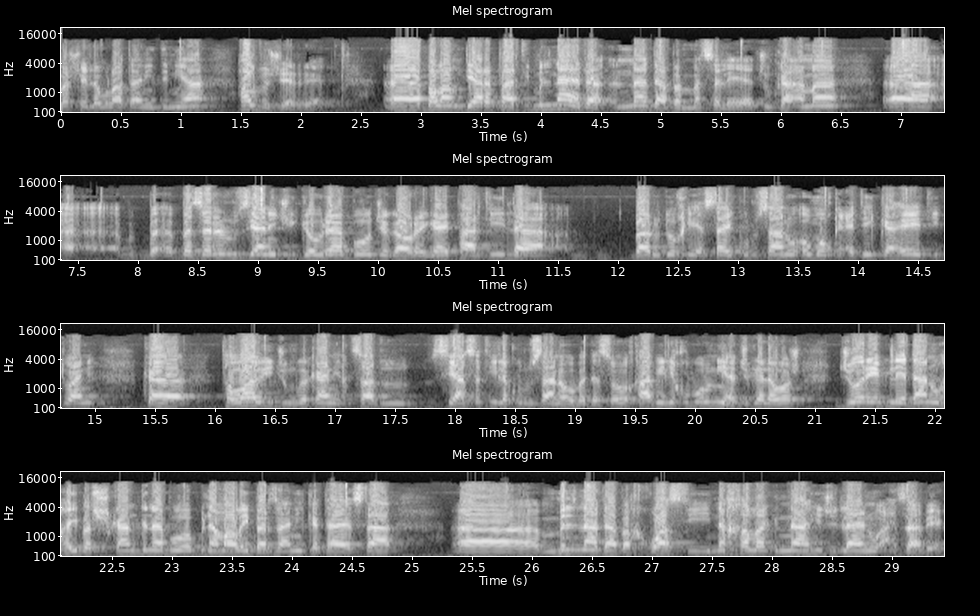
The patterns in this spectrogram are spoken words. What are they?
بەشێ لە وڵاتانی دنیا هەڵبژێرێ. بەڵام دیارە پارتی مل نادا بەم مەسلەیە چونکە ئەمە بەزەر و زیانێکی گەورە بۆ جگاوڕێگای پارتی لە بارودۆخی ئێستای کوردستان و ئەو مووقعەتی کە هەیەی توان کە تەواوی جونگەکانی اقتصاد و سیاستی لە کوردستانەوە بەدەسەوە قابلی قوبول نییە جگەلەوەش جۆرێک لێدان و هەیبەت شکاندنە بۆ بنەماڵی بەرزانی کە تا ئێستا مل نادا بە خواستی نەخەڵک ناهیج لایەن و ئەحزابێک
